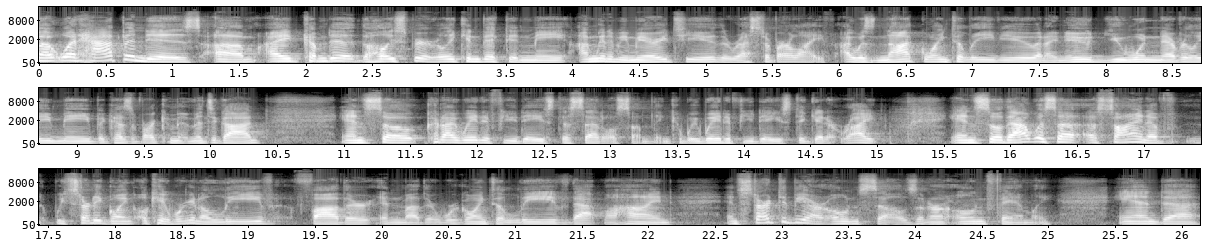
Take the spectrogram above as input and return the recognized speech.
but what happened is um, I had come to the Holy Spirit really convicted me. I'm going to be married to you the rest of our life. I was not going to leave you, and I knew you would never leave me because of our commitment to God. And so, could I wait a few days to settle something? Could we wait a few days to get it right? And so that was a, a sign of we started going, okay, we're going to leave father and mother. We're going to leave that behind and start to be our own selves and our own family, and uh,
